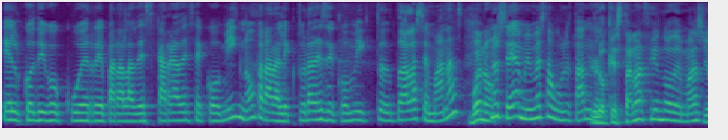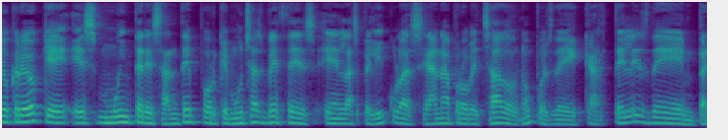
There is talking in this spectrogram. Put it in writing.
el código QR para la descarga de ese cómic, ¿no? Para la lectura de ese cómic to- todas las semanas. Bueno, no sé, a mí me está gustando. Lo que están haciendo además yo creo que es muy interesante porque muchas veces en las películas se han aprovechado ¿no? pues de carteles de empresas,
